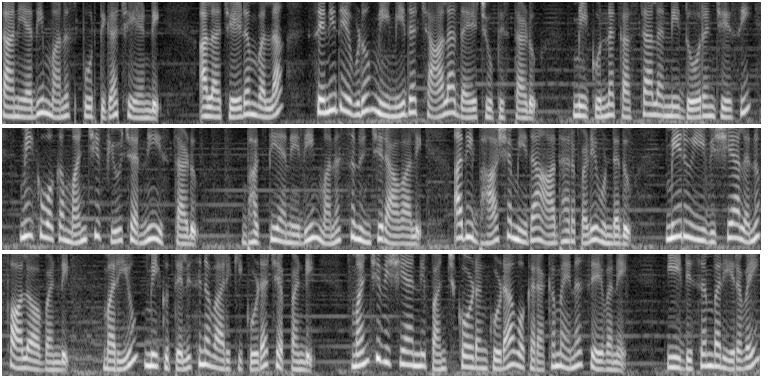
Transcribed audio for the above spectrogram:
కాని అది మనస్ఫూర్తిగా చేయండి. అలా చేయడం వల్ల శనిదేవుడు మీ మీద చాలా దయ చూపిస్తాడు. మీకున్న కష్టాలన్నీ దూరం చేసి మీకు ఒక మంచి ఫ్యూచర్ని ఇస్తాడు. భక్తి అనేది మనస్సు నుంచి రావాలి. అది భాష మీద ఆధారపడి ఉండదు. మీరు ఈ విషయాలను ఫాలో అవ్వండి. మరియు మీకు తెలిసిన వారికి కూడా చెప్పండి. మంచి విషయాన్ని పంచుకోవడం కూడా ఒక రకమైన సేవనే. ఈ డిసెంబర్ ఇరవై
